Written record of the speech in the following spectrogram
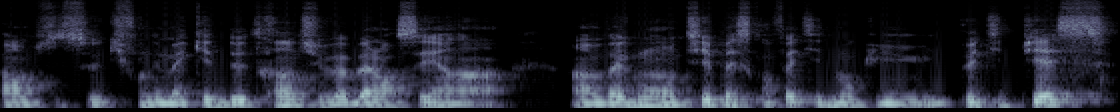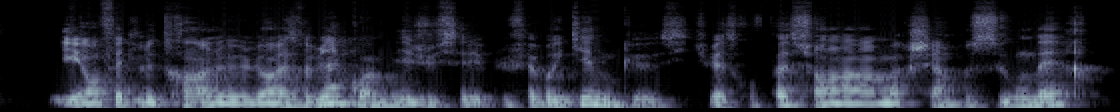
par exemple, ceux qui font des maquettes de train, tu vas balancer un, un wagon entier parce qu'en fait, il te manque une, une petite pièce. Et en fait, le train, le, le reste va bien, quoi, mais juste, elle est plus fabriquée. Donc, euh, si tu la trouves pas sur un marché un peu secondaire,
